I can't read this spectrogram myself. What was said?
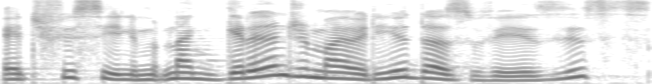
é dificílimo. Na grande maioria das vezes,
